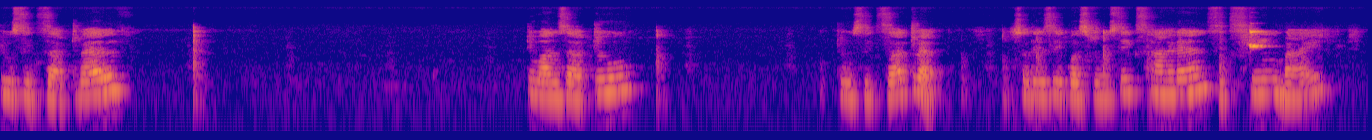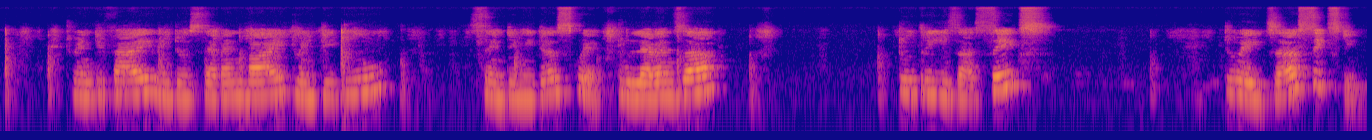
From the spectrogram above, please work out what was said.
2 6 are 12, 2 ones are 2, 2 6 are 12. So this equals to 616 by 25 into 7 by 22 centimeters square. 2 11s are 2 3s are 6, 2 8s are 16.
